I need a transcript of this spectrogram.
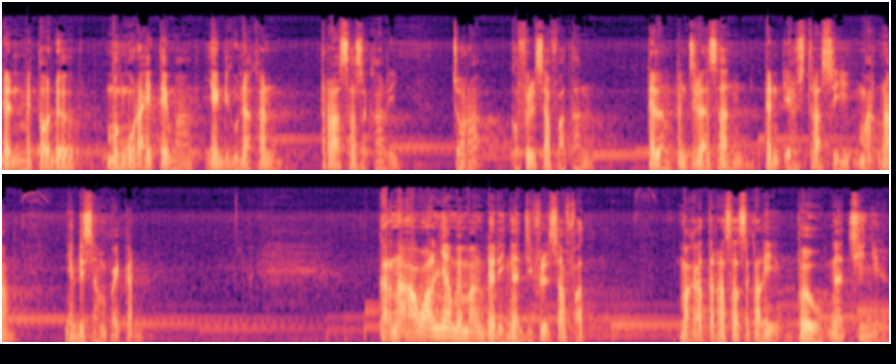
dan metode mengurai tema yang digunakan terasa sekali corak kefilsafatan dalam penjelasan dan ilustrasi makna yang disampaikan. Karena awalnya memang dari ngaji filsafat, maka terasa sekali bau ngajinya.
